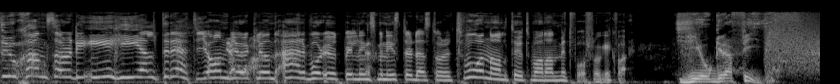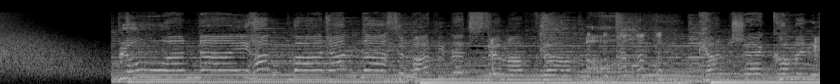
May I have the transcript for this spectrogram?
du chansar och det är helt rätt. Jan Björklund är vår utbildningsminister. Där står det 2-0 till utmanaren med två frågor kvar. Geografi. Blåarna i Haparanda ser vattnet strömma fram Kanske kommer ni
